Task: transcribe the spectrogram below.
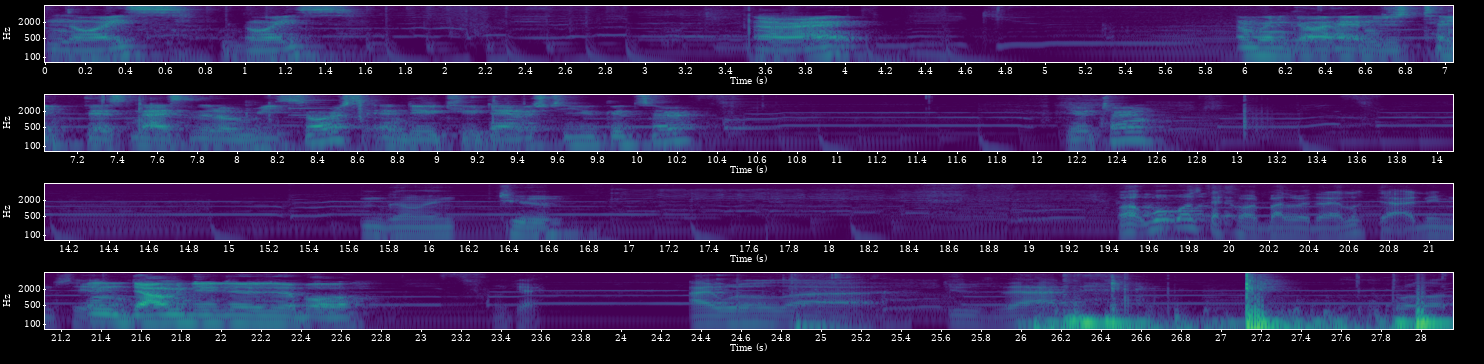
Noise. Noise. Alright. I'm gonna go ahead and just take this nice little resource and do two damage to you, good sir. Your turn. I'm going to. Well, what was that card, by the way, that I looked at? I didn't even see it. Indomitable. Okay. I will uh, do that. Roll up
